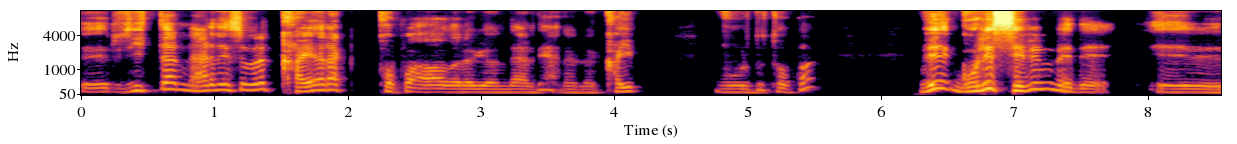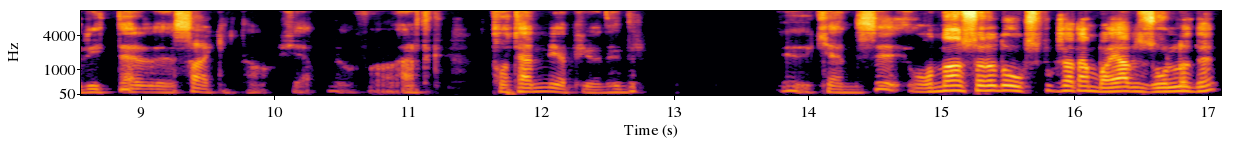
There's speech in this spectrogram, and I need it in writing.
e, Richter neredeyse böyle kayarak topu ağlara gönderdi. Yani öyle kayıp vurdu topa. Ve gole sevinmedi e, Richter sakin tamam şey yapmıyor falan. Artık totem mi yapıyor nedir e, kendisi. Ondan sonra da Augsburg zaten bayağı bir zorladı.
